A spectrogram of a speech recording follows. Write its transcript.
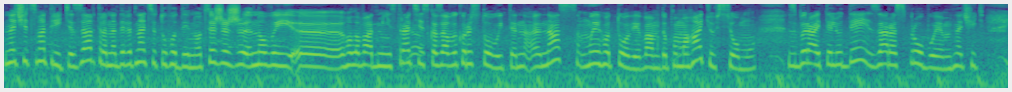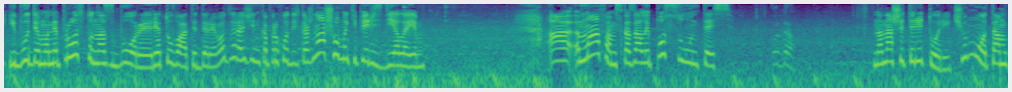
Значить, смотрите, завтра на 19 годину. Це же ж новий е, голова адміністрації сказав: використовуйте на- нас. Ми готові вам допомагати у всьому. Збирайте людей. Зараз спробуємо. Значить, і будемо не просто на збори рятувати дерева. От зараз жінка проходить, каже: ну а що ми тепер зробимо? А мафам сказали, посуньтесь Куда? На нашій території. Чому там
